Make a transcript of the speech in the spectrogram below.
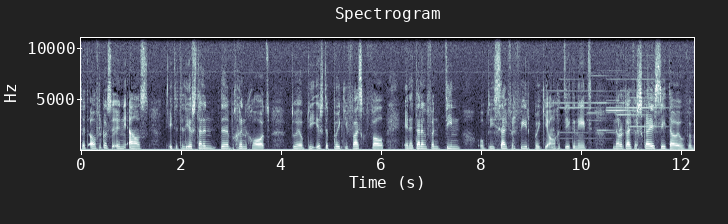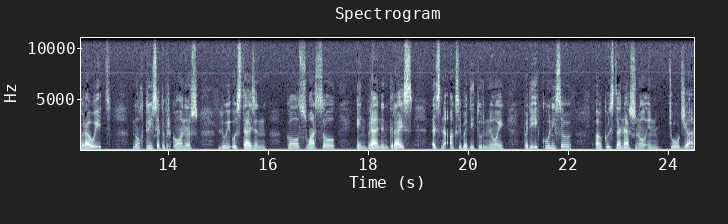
Zuid-Afrika se Unie Els het een teleerstellende begin gehad toe hy op die eerste puikie vastgeval en een telling van 10 op die cijfer 4 puikie aangeteken het, nadat hy verskye set hou verbrouw het. Nog drie Zuid-Afrikaners, Louis Oosthuizen, Carl Swartsel en Brandon Grice is in aksie by die toernooi by die ikonische Augusta National in Georgia.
